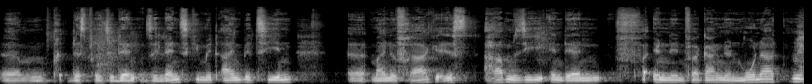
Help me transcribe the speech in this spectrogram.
ähm, des Präsidenten Zelensky mit einbeziehen. Äh, meine Frage ist, haben Sie in den, in den vergangenen Monaten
